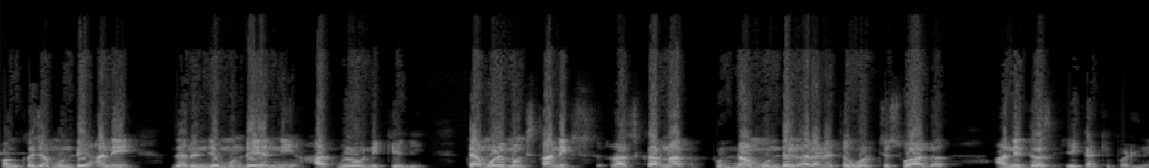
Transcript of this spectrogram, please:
पंकजा मुंडे आणि धनंजय मुंडे यांनी हात मिळवणी केली. त्यामुळे मग स्थानिक राजकारणात पुन्हा मुंडे घराण्याचं वर्चस्व आलं आणि धस एकाकी पडले.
